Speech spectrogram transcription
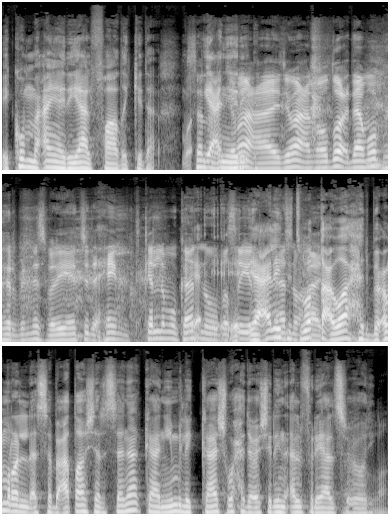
يكون معايا ريال فاضي كذا يعني يا جماعة يا جماعة الموضوع ده مبهر بالنسبة لي. أنتوا دحين تتكلموا كأنه بسيط يا علي تتوقع عادي. واحد بعمر ال 17 سنة كان يملك كاش 21 ألف ريال سعودي؟ الله.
